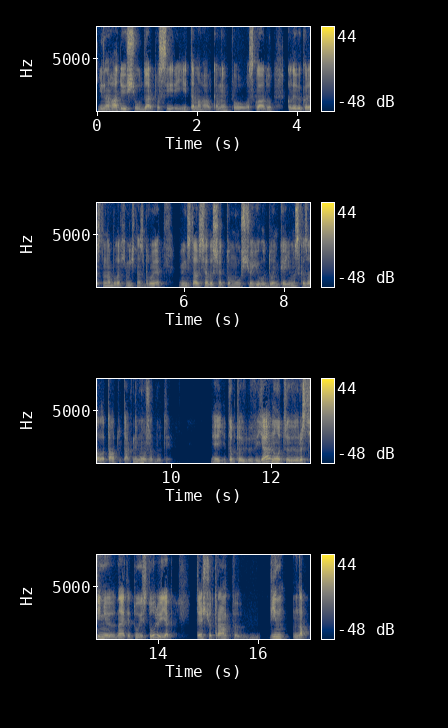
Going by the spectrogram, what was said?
І нагадую, що удар по Сирії тамагавками по складу, коли використана була хімічна зброя, він стався лише тому, що його донька йому сказала: тату, так не може бути. Е, Тобто я ну от розцінюю, знаєте, ту історію як те, що Трамп він на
